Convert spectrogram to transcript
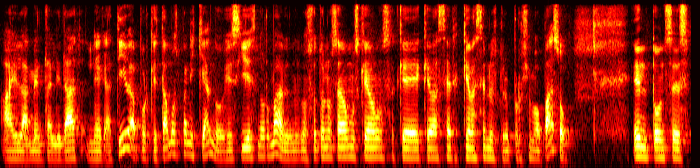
hay la mentalidad negativa porque estamos paniqueando y es normal. Nosotros no sabemos qué, vamos, qué, qué, va a ser, qué va a ser nuestro próximo paso. Entonces,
